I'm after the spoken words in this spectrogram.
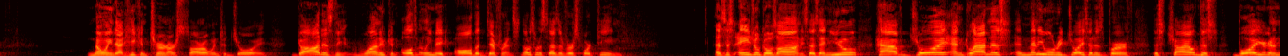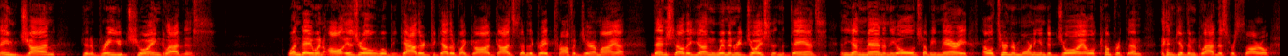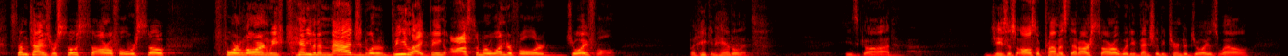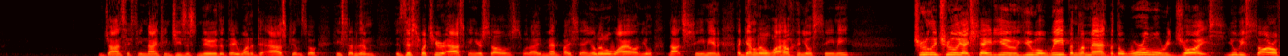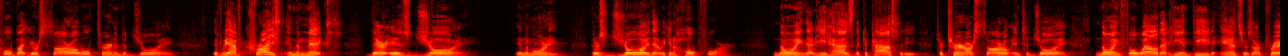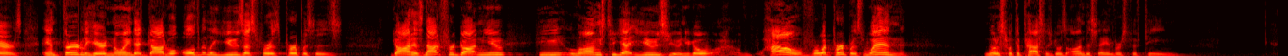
knowing that he can turn our sorrow into joy. God is the one who can ultimately make all the difference. Notice what it says in verse 14. As this angel goes on, he says, And you'll have joy and gladness, and many will rejoice at his birth. This child, this boy you're going to name John, going to bring you joy and gladness. One day, when all Israel will be gathered together by God, God said to the great prophet Jeremiah, Then shall the young women rejoice in the dance, and the young men and the old shall be merry. I will turn their mourning into joy. I will comfort them and give them gladness for sorrow. Sometimes we're so sorrowful, we're so forlorn, we can't even imagine what it would be like being awesome or wonderful or joyful. But He can handle it. He's God. Jesus also promised that our sorrow would eventually be turned to joy as well. John 16, 19, Jesus knew that they wanted to ask him, so he said to them, Is this what you're asking yourselves? What I meant by saying a little while and you'll not see me, and again a little while and you'll see me? Truly, truly, I say to you, you will weep and lament, but the world will rejoice. You'll be sorrowful, but your sorrow will turn into joy. If we have Christ in the mix, there is joy in the morning. There's joy that we can hope for, knowing that He has the capacity to turn our sorrow into joy, knowing full well that He indeed answers our prayers. And thirdly, here, knowing that God will ultimately use us for His purposes. God has not forgotten you, He longs to yet use you. And you go, How? For what purpose? When? Notice what the passage goes on to say in verse 15.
